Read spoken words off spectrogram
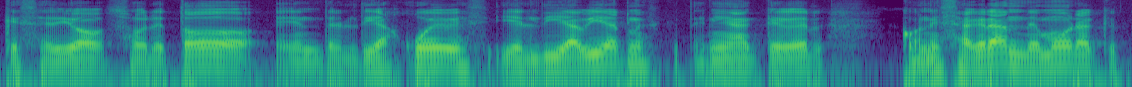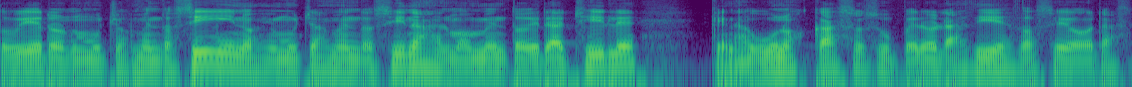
que se dio sobre todo entre el día jueves y el día viernes, que tenía que ver con esa gran demora que tuvieron muchos mendocinos y muchas mendocinas al momento de ir a Chile, que en algunos casos superó las 10, 12 horas,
